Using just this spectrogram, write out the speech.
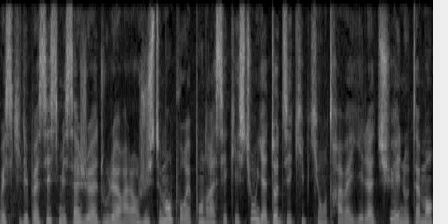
Où est-ce qu'il est passé ce message de la douleur Alors justement, pour répondre à ces questions, il y a d'autres équipes qui ont travaillé là-dessus, et notamment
